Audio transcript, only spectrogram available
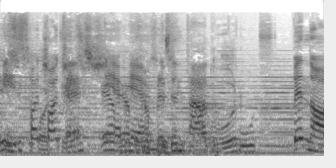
Esse podcast é, é apresentado por b9.com.br.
